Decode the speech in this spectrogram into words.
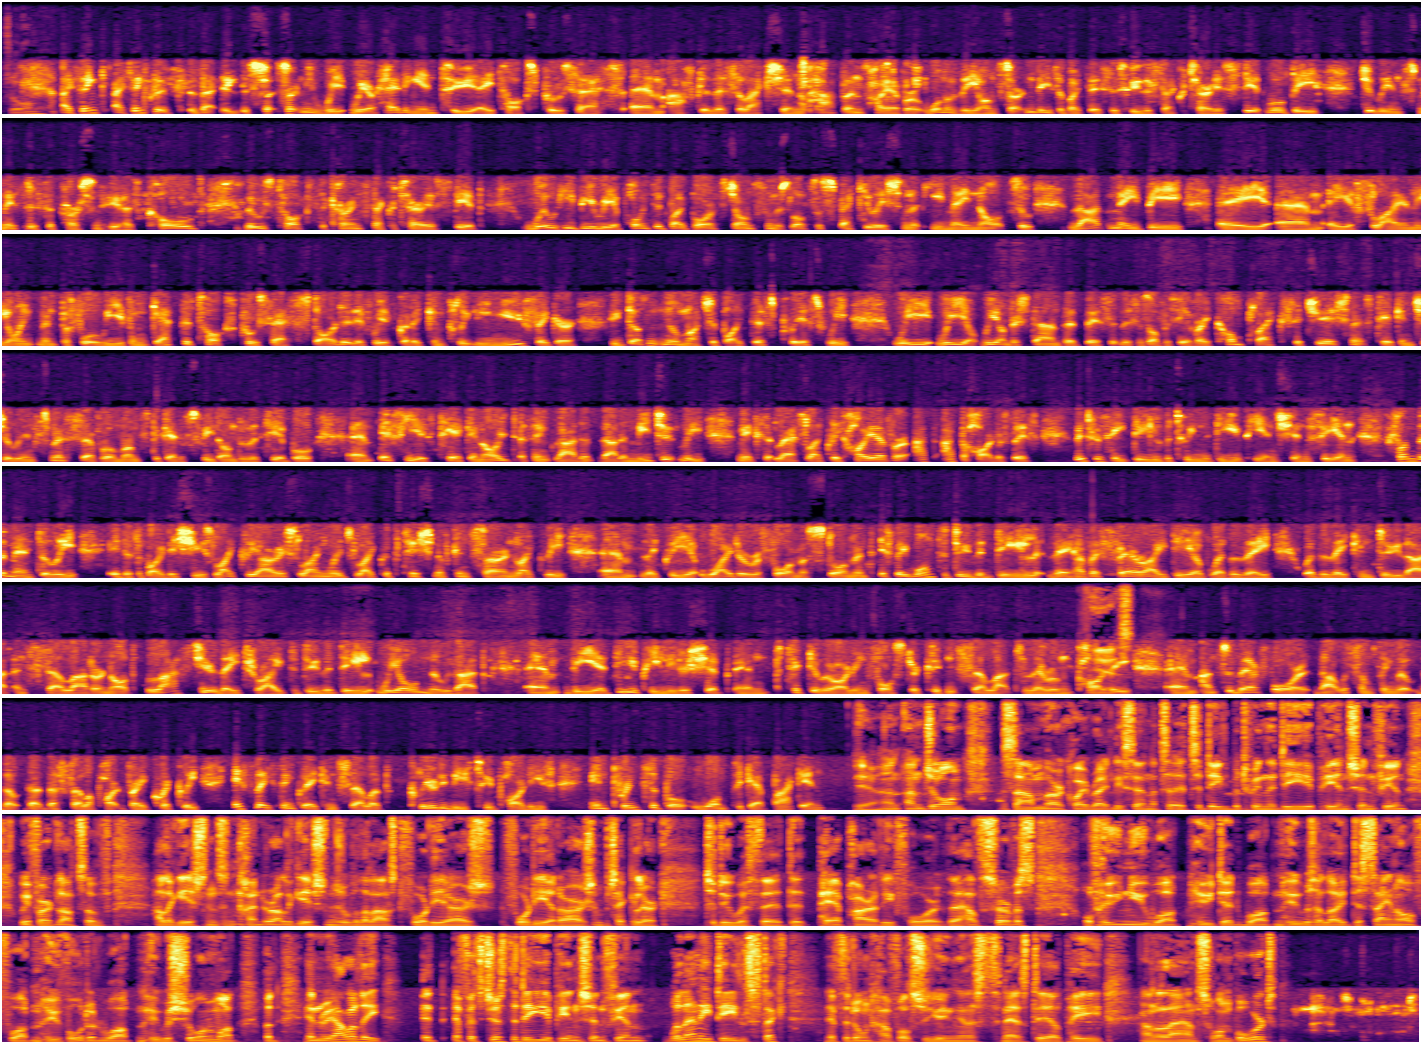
John? I think I think that, that certainly we, we are heading into a talks process um, after this election happens. However, one of the uncertainties about this is who the Secretary of State will be. Julian Smith is the person who has called those talks. The current Secretary of State will he be reappointed by Boris Johnson? There's lots of speculation that he may not. So that may be a um, a fly in the ointment before we even get the talks process started. If we've got a completely new figure who doesn't know much about this place, we we we we understand that this this is obviously a very complex situation. It's taken Julian Smith several months to get his feet under the table. Um, if he is taken out, I think that that immediately makes it less likely. However, at, at the heart of this, this is a deal between the DUP and Sinn Féin. Fundamentally, it is about issues like the Irish language, like the petition of concern, like the um, like the wider reform of Stormont. If they want to do the deal, they have a fair idea of whether they whether they can do that and sell that or not. Last year they tried to do the deal. We all know that um, the uh, DUP leadership, in particular Arlene Ford, Foster couldn't sell that to their own party, yes. um, and so therefore that was something that, that, that, that fell apart very quickly. If they think they can sell it, clearly these two parties, in principle, want to get back in. Yeah, and, and John, Sam are quite rightly saying it's a, it's a deal between the DUP and Sinn Féin. We've heard lots of allegations and counter allegations over the last 40 hours, 48 hours in particular, to do with the, the pay parity for the health service, of who knew what, and who did what, and who was allowed to sign off what, and who voted what, and who was shown what. But in reality, it, if it's just the DUP and Sinn Féin, will any deal stick if they don't have Ulster Unionists and SDLP and Alliance on board?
